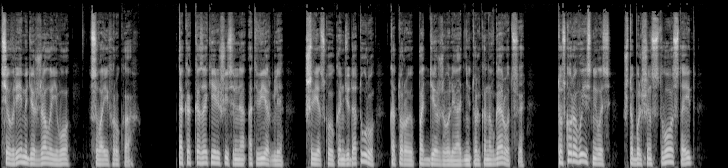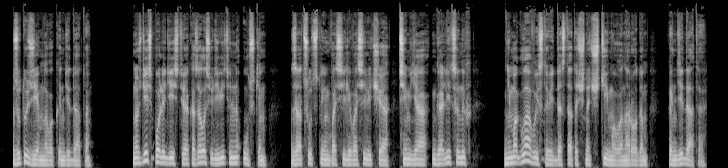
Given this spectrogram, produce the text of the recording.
все время держала его в своих руках. Так как казаки решительно отвергли шведскую кандидатуру, которую поддерживали одни только новгородцы, то скоро выяснилось, что большинство стоит за туземного кандидата – но здесь поле действия оказалось удивительно узким. За отсутствием Василия Васильевича семья Голицыных не могла выставить достаточно чтимого народом кандидата.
